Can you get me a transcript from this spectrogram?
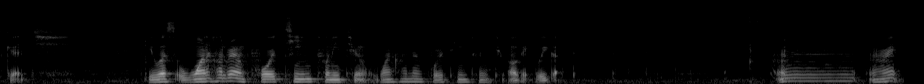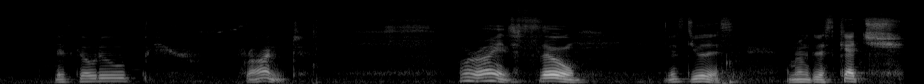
sketch. It was 114.22. 114.22. Okay, we got. Uh, all right, let's go to front. All right, so let's do this. I'm gonna do a sketch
